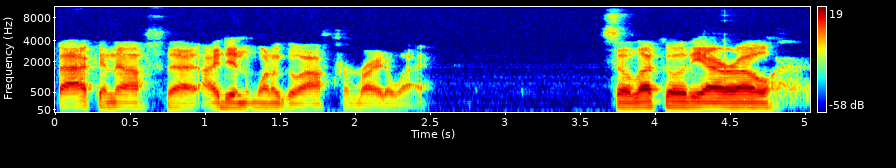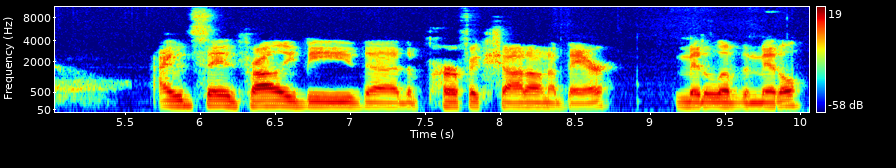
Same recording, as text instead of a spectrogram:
back enough that I didn't want to go after him right away. So let go of the arrow. I would say it'd probably be the the perfect shot on a bear, middle of the middle.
